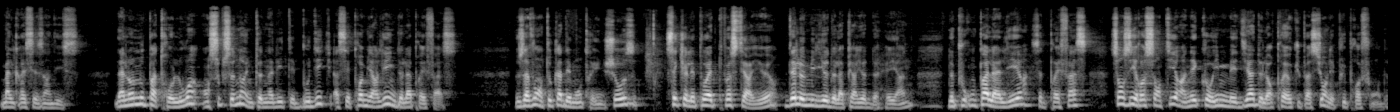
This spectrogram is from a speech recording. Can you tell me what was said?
malgré ces indices. N'allons-nous pas trop loin en soupçonnant une tonalité bouddhique à ces premières lignes de la préface? Nous avons en tout cas démontré une chose, c'est que les poètes postérieurs, dès le milieu de la période de Heian, ne pourront pas la lire, cette préface, sans y ressentir un écho immédiat de leurs préoccupations les plus profondes.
